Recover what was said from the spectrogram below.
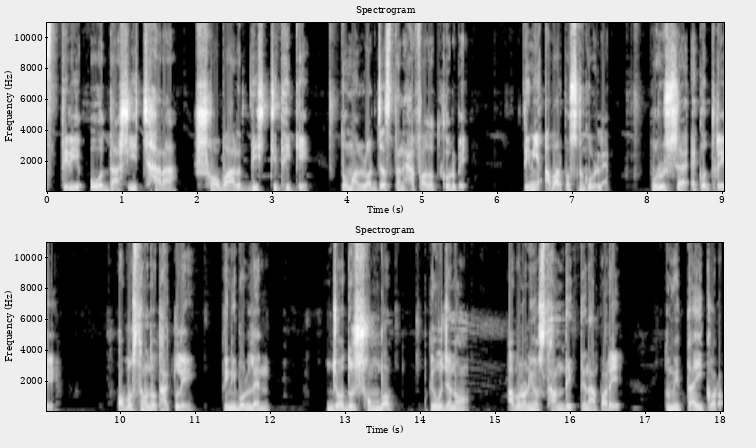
স্ত্রী ও দাসী ছাড়া সবার দৃষ্টি থেকে তোমার লজ্জাস্থান হেফাজত করবে। তিনি আবার প্রশ্ন করলেন, পুরুষরা একত্রে অবস্থানত থাকলে? তিনি বললেন, যদূর সম্ভব, কেউ যেন আবরণীয় স্থান দেখতে না পারে, তুমি তাই করো।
